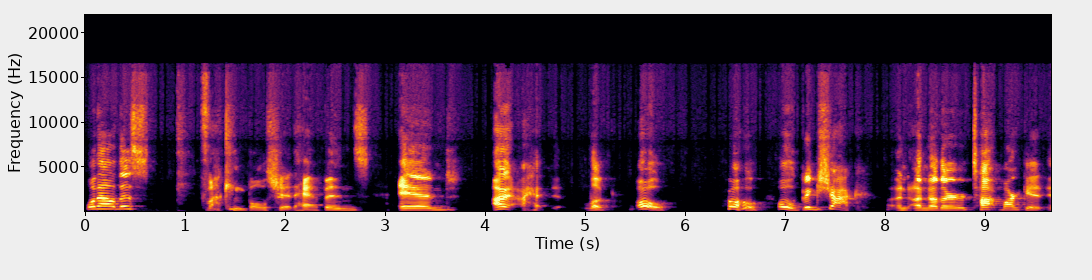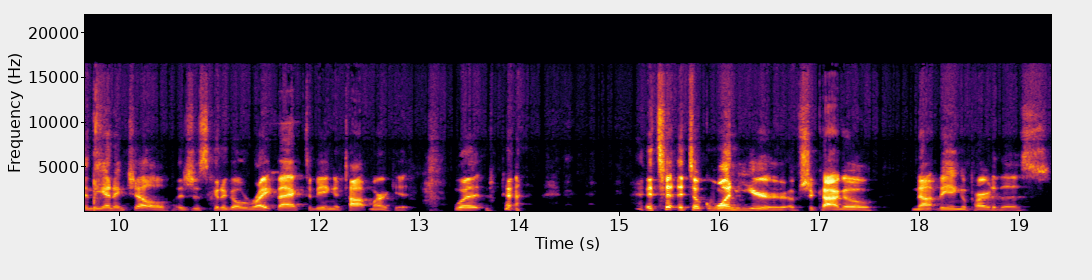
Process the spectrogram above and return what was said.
Well, now this fucking bullshit happens, and I, I look. Oh, oh, oh! Big shock! An, another top market in the NHL is just going to go right back to being a top market. What? it t- it took one year of Chicago not being a part of this.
